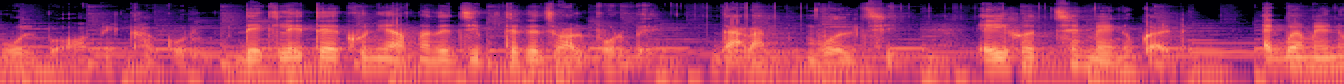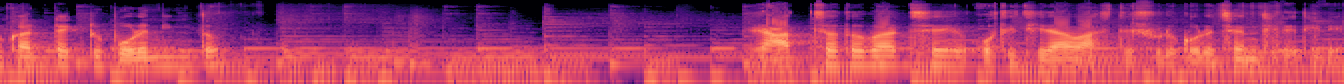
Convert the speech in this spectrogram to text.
বলব, অপেক্ষা করুন। দেখলেই তো এখনই আপনাদের জিপ থেকে জল পড়বে। দাঁড়ান, বলছি, এই হচ্ছে মেনু কার্ড একবার মেনু কার্ডটা একটু পড়ে নিন তো। রাত যত বাড়ছে, অতিথিরাও আসতে শুরু করেছেন ধীরে ধীরে।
